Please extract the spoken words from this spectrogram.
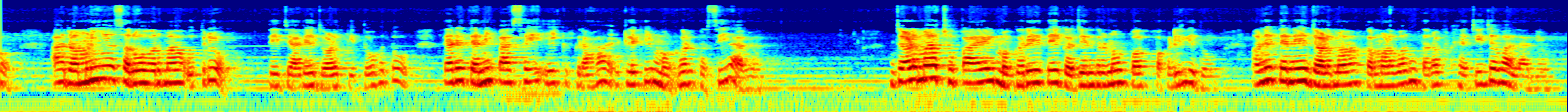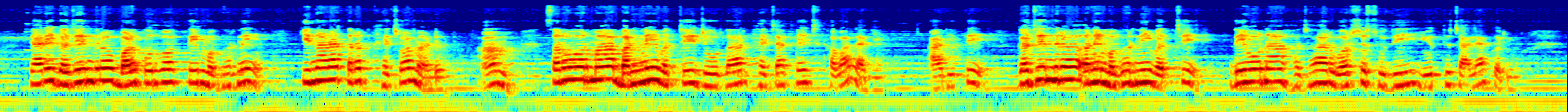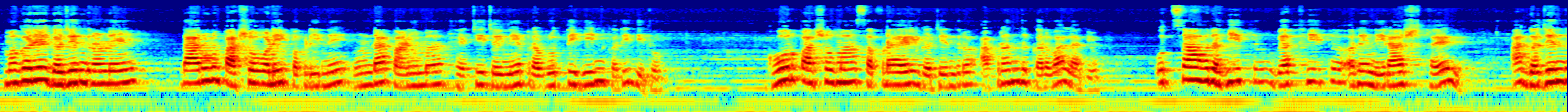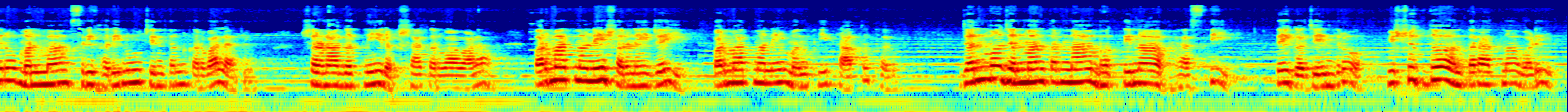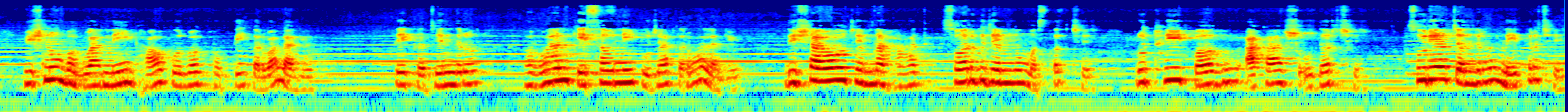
આ રમણીય સરોવરમાં ઉતર્યો. તે જ્યારે જળ પીતો હતો, ત્યારે તેની પાસે એક ગ્રાહ એટલે કે મગર ધસી આવ્યો. જળમાં છુપાયેલ મગરે તે ગજેન્દ્રનો પગ પકડી લીધો અને તેને જળમાં કમળવન તરફ ખેંચી જવા લાગ્યો. ત્યારે ગજેન્દ્ર બળપૂર્વક તે મગરને કિનારા તરફ ખેંચવા માંડ્યો. આમ સરોવરમાં બંને વચ્ચે જોરદાર ખેંચાખેંચ થવા લાગી. આ રીતે ગજેન્દ્ર અને મગરની વચ્ચે દેવોના હજાર વર્ષ સુધી યુદ્ધ ચાલ્યા કર્યું. મગરે ગજેન્દ્રને દારૂણ પાશો વળી પકડીને ઊંડા પાણીમાં ખેંચી જઈને પ્રવૃત્તિહીન કરી દીધો. ઘોર પાશોમાં સપડાયેલ ગજેન્દ્ર આક્રંદ કરવા લાગ્યો. ઉત્સાહ રહિત વ્યથિત અને નિરાશ થયેલ આ ગજેન્દ્ર મનમાં શ્રી હરિનું ચિંતન કરવા લાગ્યો. શરણાગતની રક્ષા કરવાવાળા પરમાત્માને શરણે જઈ પરમાત્માને મનથી પ્રાપ્ત થયું. જન્મ જન્માંતરના ભક્તિના અભ્યાસથી તે ગજેન્દ્ર વિશુદ્ધ અંતરાત્મા વડે વિષ્ણુ ભગવાનની ભાવપૂર્વક ભક્તિ કરવા લાગ્યો. તે ગજેન્દ્ર ભગવાન કેશવની પૂજા કરવા લાગ્યો. દિશાઓ જેમના હાથ, સ્વર્ગ જેમનું મસ્તક છે. પૃથ્વી, પગ, આકાશ, ઉદર છે. સૂર્ય, ચંદ્ર, નેત્ર છે.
